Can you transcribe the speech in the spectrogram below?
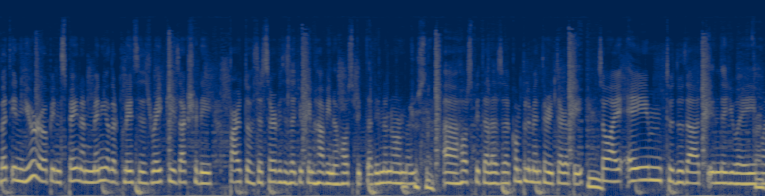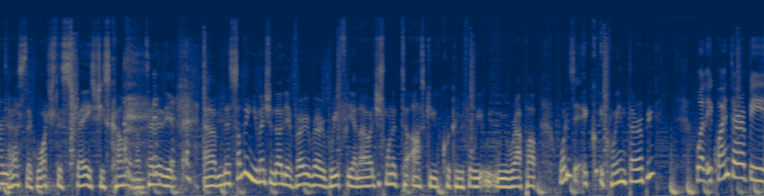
But in Europe, in Spain, and many other places, Reiki is actually part of the services that you can have in a hospital, in a normal uh, hospital as a complementary therapy. So I aim to do that in the UAE one. Fantastic. Watch this space. She's coming. I'm telling you. Um, there's something you mentioned earlier, very, very briefly, and I just wanted to ask you quickly before we, we, we wrap up. What is it? Equ- equine therapy? Well, equine therapy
